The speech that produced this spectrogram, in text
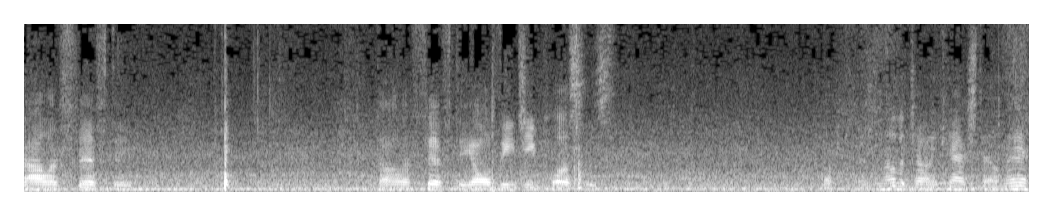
$1.50. $1.50, all VG pluses. Oh, there's another Johnny Cash down there.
